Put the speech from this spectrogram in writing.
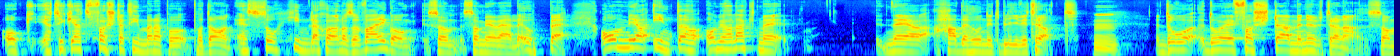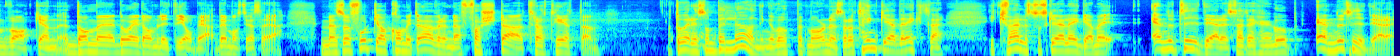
Och jag tycker att första timmarna på, på dagen är så himla sköna. Alltså varje gång som, som jag väl är uppe. Om jag, inte, om jag har lagt mig när jag hade hunnit blivit trött. Mm. Då, då är första minuterna som vaken, de är, då är de lite jobbiga, det måste jag säga. Men så fort jag har kommit över den där första tröttheten då är det som belöning att vara uppe på morgonen. Så då tänker jag direkt så här, ikväll så ska jag lägga mig ännu tidigare så att jag kan gå upp ännu tidigare.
